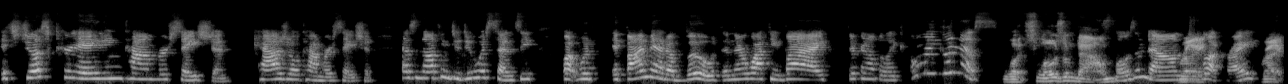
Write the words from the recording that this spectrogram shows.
it's just creating conversation, casual conversation. Has nothing to do with Scentsy, but with, if I'm at a booth and they're walking by, they're gonna be like, "Oh my goodness!" What slows them down? Slows them down. Right. look right. Right.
